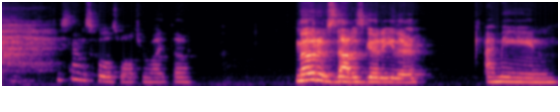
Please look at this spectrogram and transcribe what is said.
He's not as cool as Walter White though. Motive's not as good either. I mean,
